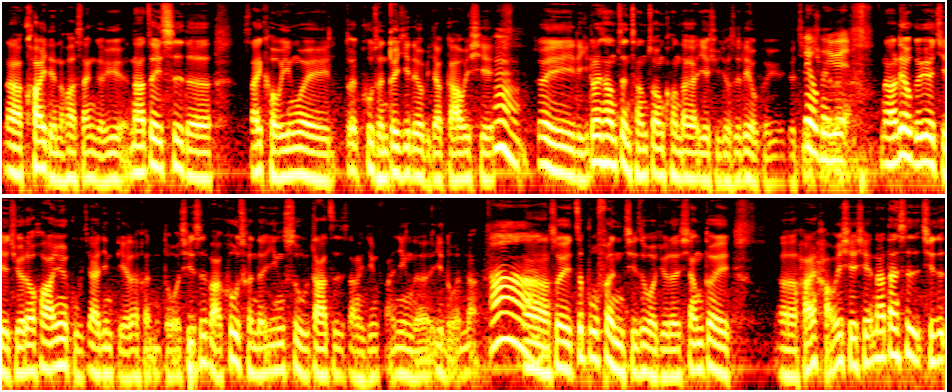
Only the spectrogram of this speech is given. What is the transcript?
那快一点的话三个月。那这一次的 cycle 因为对库存堆积的又比较高一些，嗯，所以理论上正常状况大概也许就是六个月就解决。六个月，那六个月解决的话，因为股价已经跌了很多，其实把库存的因素大致上已经反映了一轮了啊，那所以。所以这部分其实我觉得相对呃还好一些些。那但是其实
